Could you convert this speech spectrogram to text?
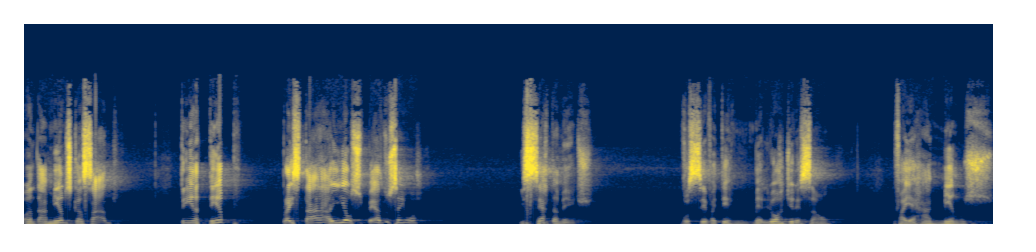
andar menos cansado? Tenha tempo para estar aí aos pés do Senhor. E certamente você vai ter melhor direção, vai errar menos,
